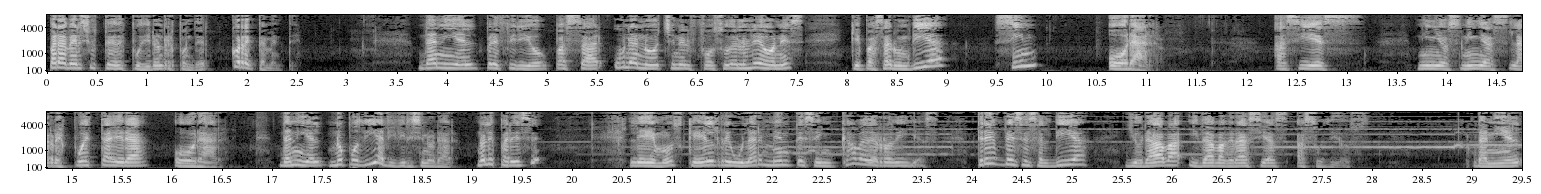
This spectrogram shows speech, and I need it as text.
para ver si ustedes pudieron responder correctamente. Daniel prefirió pasar una noche en el foso de los leones que pasar un día sin orar. Así es, niños, niñas, la respuesta era orar. Daniel no podía vivir sin orar, ¿no les parece? Leemos que él regularmente se hincaba de rodillas tres veces al día y oraba y daba gracias a su Dios. Daniel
